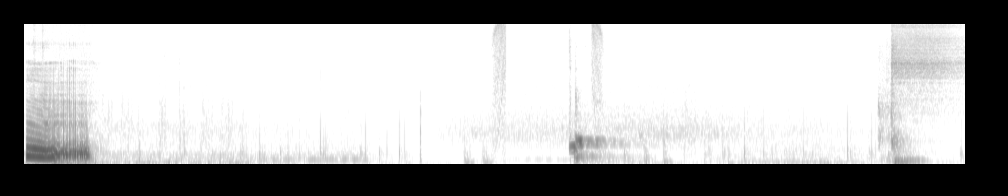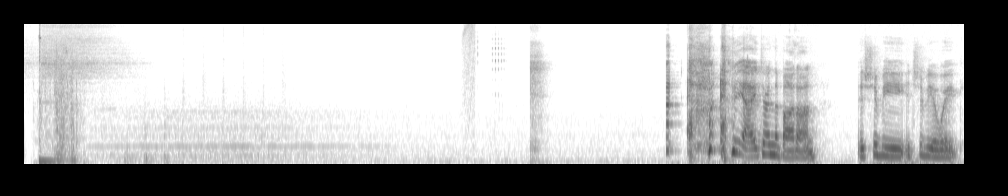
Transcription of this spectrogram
Hmm. yeah, I turned the bot on. It should be it should be awake.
